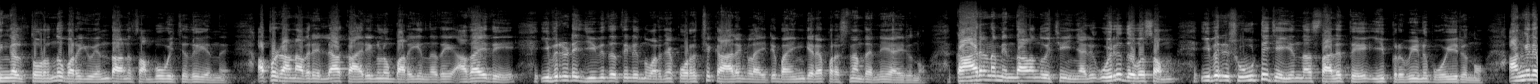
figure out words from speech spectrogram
നിങ്ങൾ തുറന്നു പറയൂ എന്താണ് സംഭവിച്ചത് എന്ന്. അപ്പോഴാണ് അവരെല്ലാ കാര്യങ്ങളും പറയുന്നത്. അതായത് ഇവരുടെ ജീവിതത്തിൽ എന്ന് പറഞ്ഞാൽ കുറച്ച് കാലങ്ങളായിട്ട് ഭയങ്കര പ്രശ്നം തന്നെയായിരുന്നു. കാരണം എന്താണെന്ന് വെച്ച് കഴിഞ്ഞാൽ ഒരു ദിവസം ഇവർ ഷൂട്ട് ചെയ്യുന്ന സ്ഥലത്ത് ഈ പ്രവീൺ പോയിരുന്നു. അങ്ങനെ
